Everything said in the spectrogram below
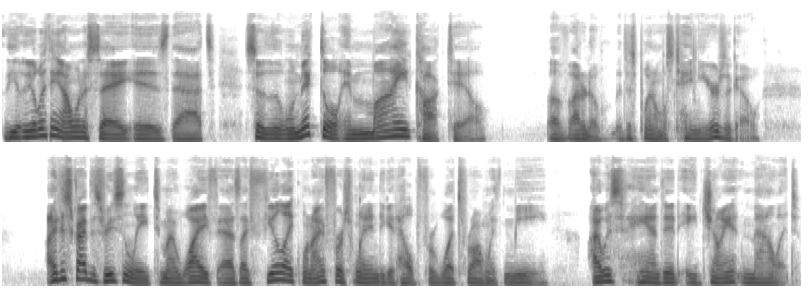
the, the only thing I want to say is that so the Lamictal in my cocktail of I don't know at this point almost ten years ago. I described this recently to my wife as I feel like when I first went in to get help for what's wrong with me, I was handed a giant mallet.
